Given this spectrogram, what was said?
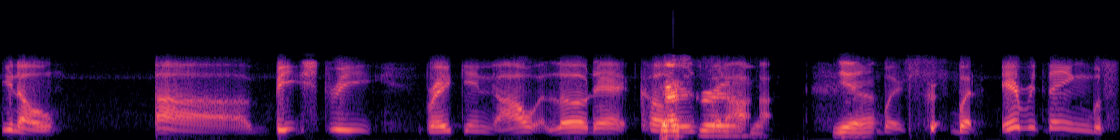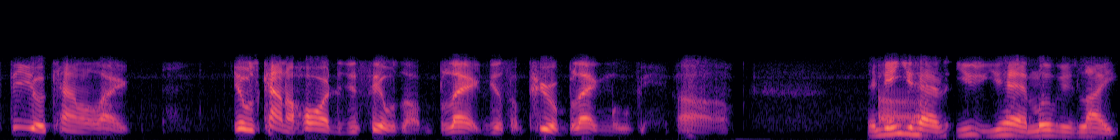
you know, uh, Beat Street, Breaking. I love that colors, but I, I, Yeah. but but everything was still kind of like it was kind of hard to just say it was a black, just a pure black movie. Uh, And then you Uh, have you you have movies like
